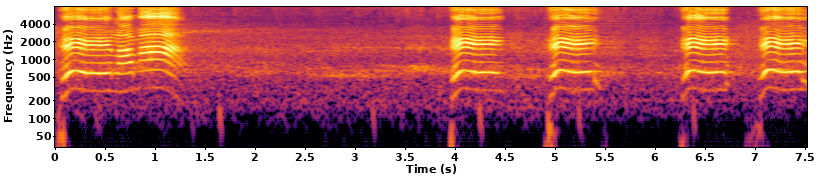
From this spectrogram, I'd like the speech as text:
hey, lama. Hey, hey, hey, hey.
